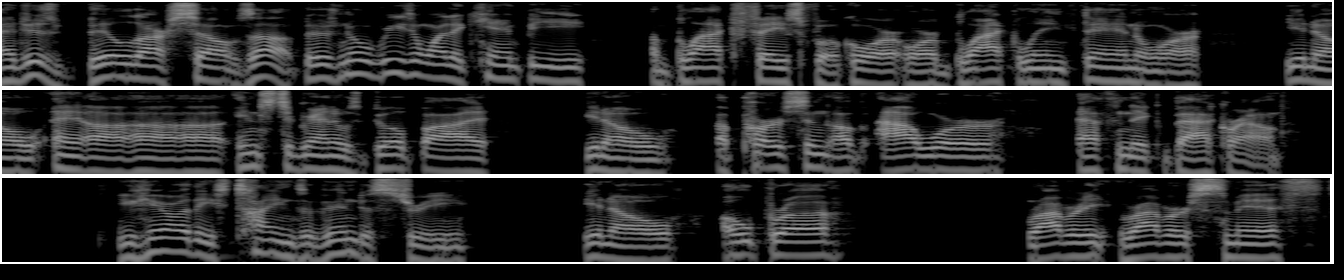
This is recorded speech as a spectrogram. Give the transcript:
and just build ourselves up. There's no reason why there can't be a black Facebook or or black LinkedIn or you know uh, uh, Instagram that was built by you know a person of our ethnic background. You hear all these titans of industry, you know Oprah, Robert Robert Smith,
